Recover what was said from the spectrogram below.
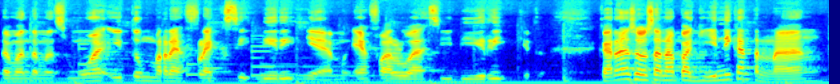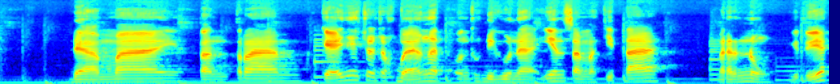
teman-teman semua itu merefleksi dirinya, mengevaluasi diri gitu. Karena suasana pagi ini kan tenang, damai, tentram, kayaknya cocok banget untuk digunain sama kita merenung gitu ya.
